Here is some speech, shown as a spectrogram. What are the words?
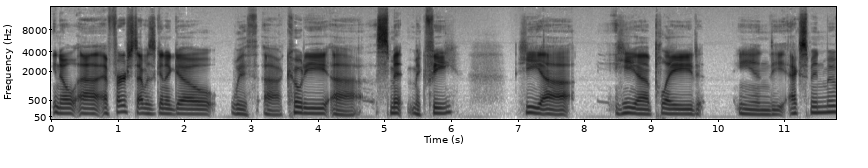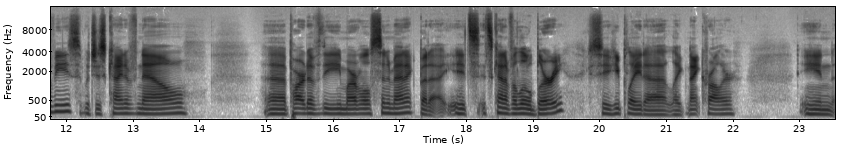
you know, uh, at first I was to go with uh, Kodi uh, Smith McPhee. He uh, he uh, played in the X Men movies, which is kind of now part of the Marvel Cinematic, but it's it's kind of a little blurry. See, he played like Nightcrawler in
